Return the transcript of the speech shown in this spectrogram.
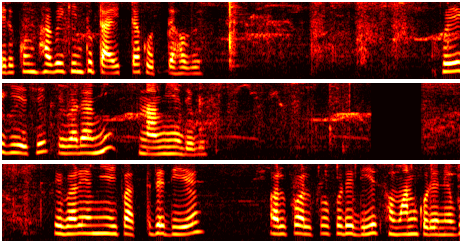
এরকমভাবে কিন্তু টাইটটা করতে হবে। হয়ে গিয়েছে, এবারে আমি নামিয়ে দেব। এবারে আমি এই পাত্রে দিয়ে অল্প অল্প করে দিয়ে সমান করে নেব।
